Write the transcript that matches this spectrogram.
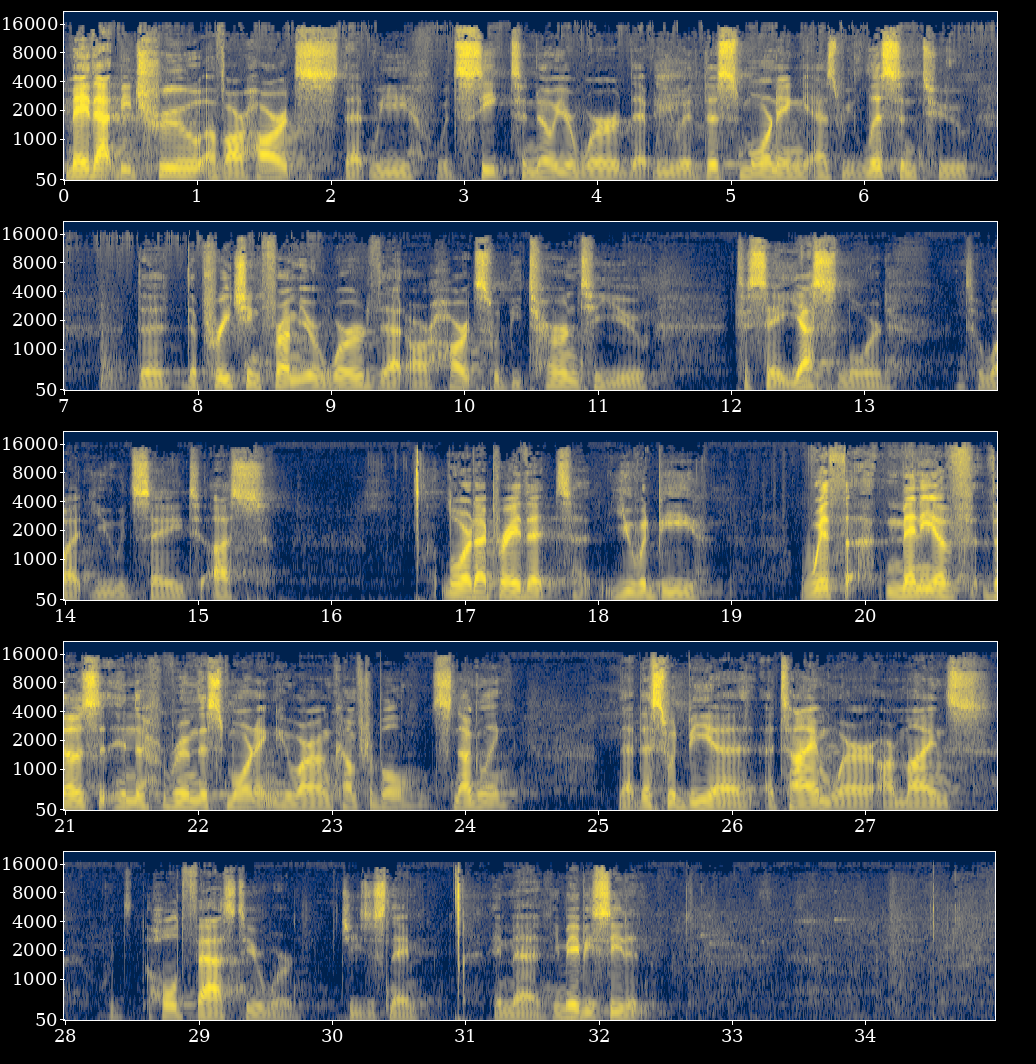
May that be true of our hearts, that we would seek to know your word, that we would this morning, as we listen to the, the preaching from your word, that our hearts would be turned to you to say, Yes, Lord, to what you would say to us. Lord, I pray that uh, you would be with many of those in the room this morning who are uncomfortable, snuggling, that this would be a, a time where our minds would hold fast to your word. Jesus' name, amen. You may be seated.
